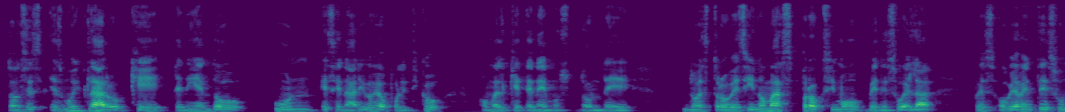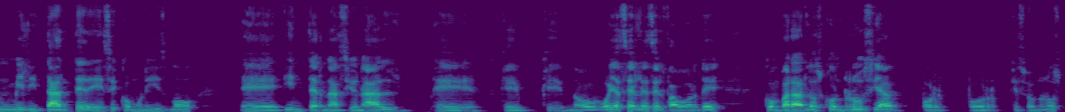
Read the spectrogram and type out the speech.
Entonces, es muy claro que teniendo un escenario geopolítico como el que tenemos, donde nuestro vecino más próximo, Venezuela, pues obviamente es un militante de ese comunismo eh, internacional, eh, que, no voy a hacerles el favor de compararlos con Rusia por, porque son unos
